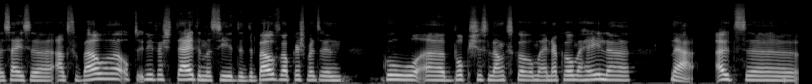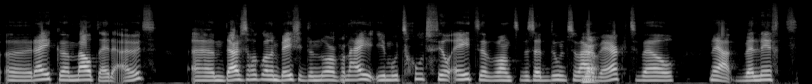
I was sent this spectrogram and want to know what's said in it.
zijn ze aan het verbouwen op de universiteit. En dan zie je de, bouwvakkers met hun cool boxjes langskomen. En daar komen hele nou, uitrijke maaltijden uit. Um, daar is ook wel een beetje de norm van, hey, je moet goed veel eten, want we doen zwaar ja. werk. Terwijl, nou ja, wellicht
